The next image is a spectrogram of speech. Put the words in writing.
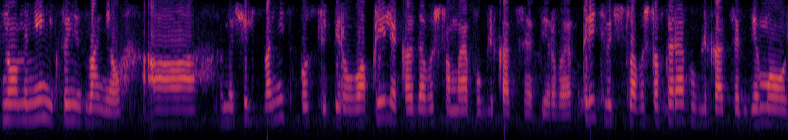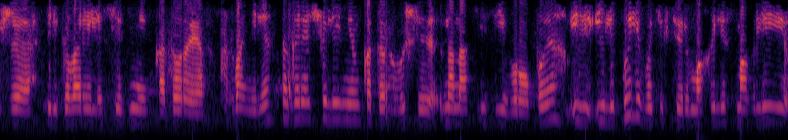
но мне никто не звонил. А начали звонить после 1 апреля, когда вышла моя публикация первая. 3 числа вышла вторая публикация, где мы уже переговорили с людьми, которые звонили на горячую линию, которые вышли на нас из Европы, или, или были в этих тюрьмах, или смогли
